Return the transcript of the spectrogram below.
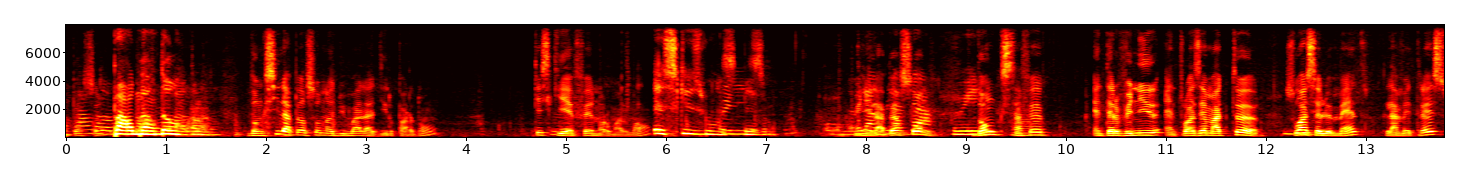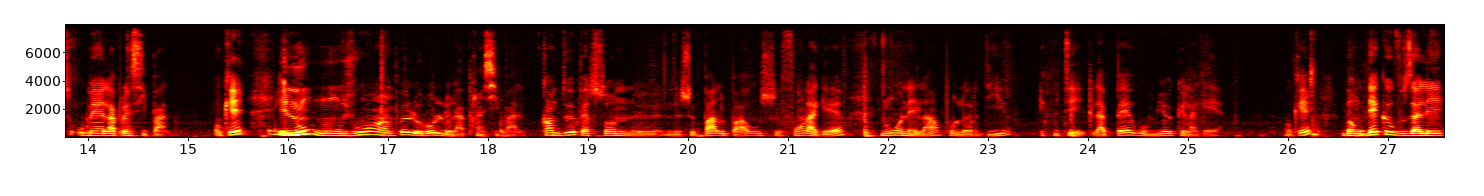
personne Pardon. Voilà. Donc, si la personne a du mal à dire pardon, qu'est-ce qui est fait normalement? Excuse-moi. Excuse-moi. On punit la personne. Oui. Donc, ça fait intervenir un troisième acteur. Soit c'est le maître, la maîtresse ou bien la principale. OK? Et nous, nous jouons un peu le rôle de la principale. Quand deux personnes ne, ne se parlent pas ou se font la guerre, nous, on est là pour leur dire, écoutez, la paix vaut mieux que la guerre. OK? Donc, dès que vous allez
